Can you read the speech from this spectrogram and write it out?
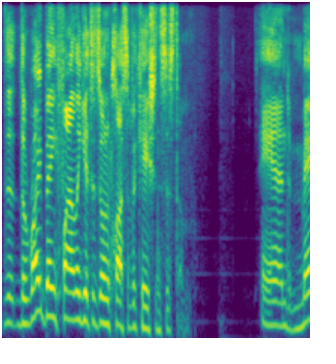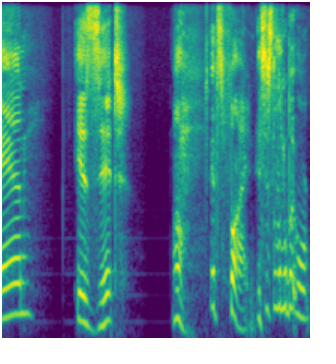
the, the right bank finally gets its own classification system. And man, is it, well, it's fine. It's just a little bit more,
